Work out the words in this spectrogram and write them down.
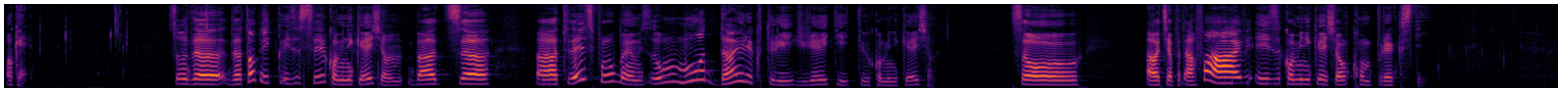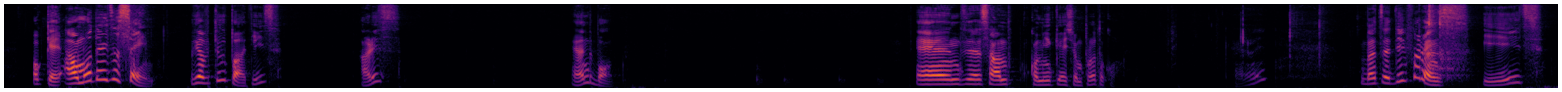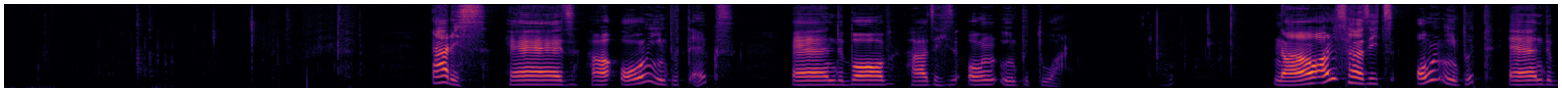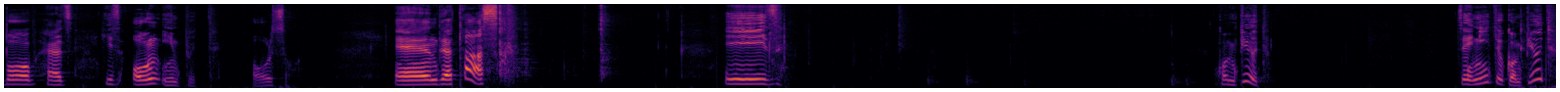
Okay. So the, the topic is still communication, but uh, uh, today's problem is more directly related to communication. So our chapter 5 is communication complexity. Okay, our model is the same. We have two parties, Alice and Bob. And uh, some communication protocol. Okay. But the difference is Alice has her own input x, and Bob has his own input y. Okay. Now, Alice has its own input, and Bob has his own input also. And the task is compute. They need to compute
